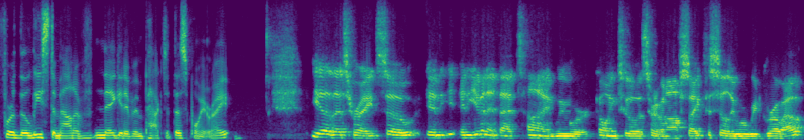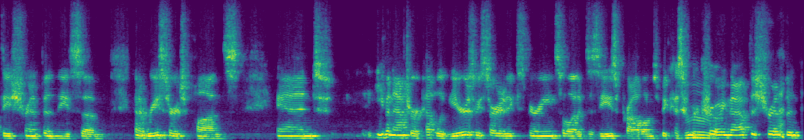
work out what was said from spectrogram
for the least amount of negative impact at this point, right? Yeah, that's right. So, and, and even at that time, we were going to a sort of an off-site facility where we'd grow out these shrimp in these um, kind of research ponds, and even after a couple of years, we started to experience a lot of disease problems because we were mm. growing out the shrimp in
